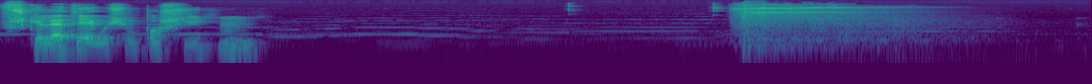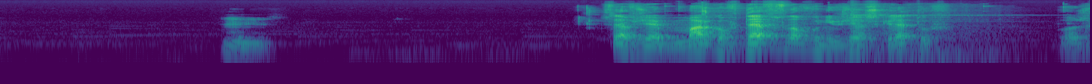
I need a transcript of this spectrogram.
W szkielety jakbyśmy poszli. Hmm. Hmm. Co ja wziąłem? Mark of Death znowu? Nie wziąłem szkieletów. Boże,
